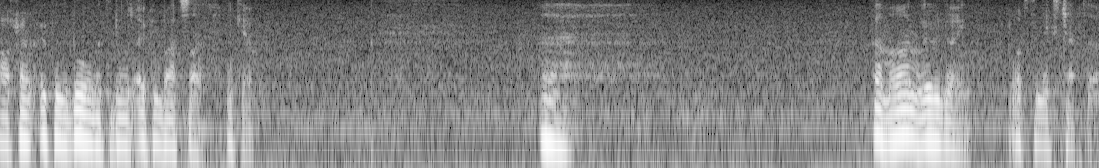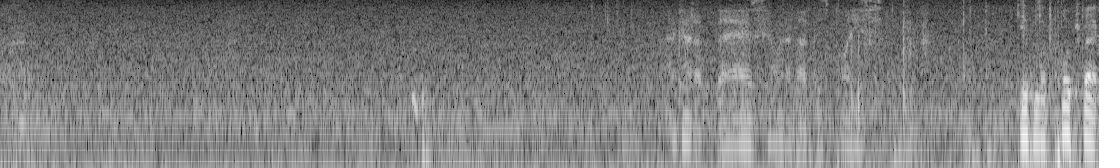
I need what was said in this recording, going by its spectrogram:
I was trying to open the door, but the door's open by itself. Okay. Come on, where are we going? What's the next chapter? I got a bad feeling about this place. Give my torch back.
